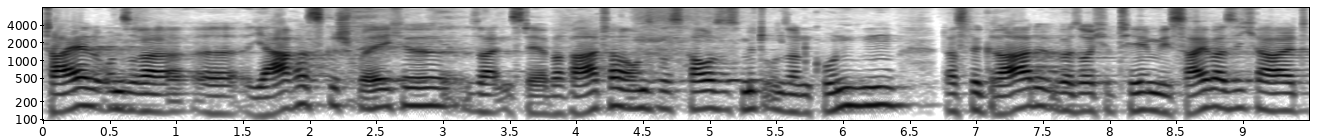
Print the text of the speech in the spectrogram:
Teil unserer äh, Jahresgespräche seitens der Berater unseres Hauses mit unseren Kunden, dass wir gerade über solche Themen wie Cybersicherheit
